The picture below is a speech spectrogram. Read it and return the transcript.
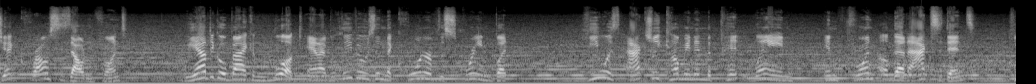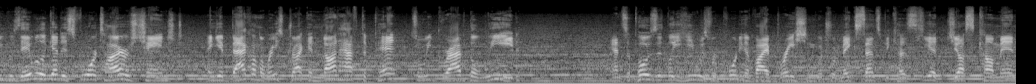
Jet Kraus is out in front. We had to go back and look, and I believe it was in the corner of the screen, but he was actually coming in the pit lane in front of that accident. He was able to get his four tires changed and get back on the racetrack and not have to pit, so he grabbed the lead. And supposedly he was reporting a vibration, which would make sense because he had just come in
